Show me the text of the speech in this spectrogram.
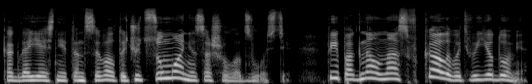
Когда я с ней танцевал, ты чуть с ума не сошел от злости. Ты погнал нас вкалывать в ее доме.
